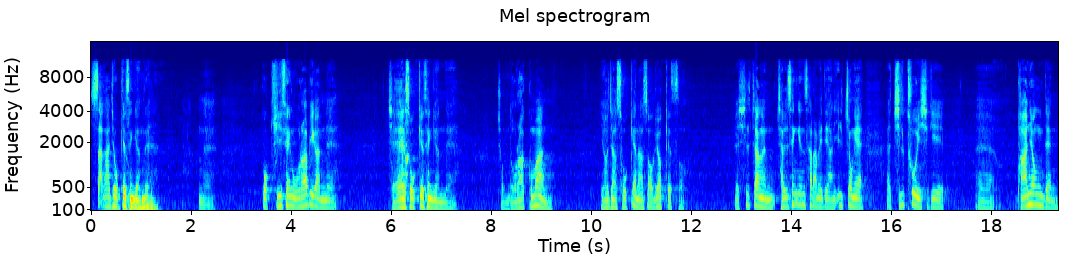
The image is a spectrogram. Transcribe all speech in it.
싸가지 없게 생겼네. 네. 꼭 기생 오라비 같네. 재수 없게 생겼네. 좀 노랗구만. 여자 속개나 썩였겠어. 실장은 잘생긴 사람에 대한 일종의 질투의식이 반영된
